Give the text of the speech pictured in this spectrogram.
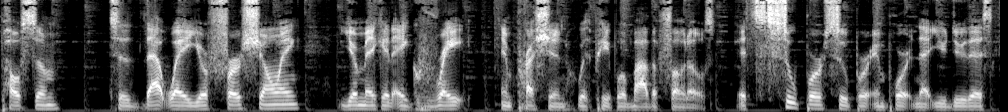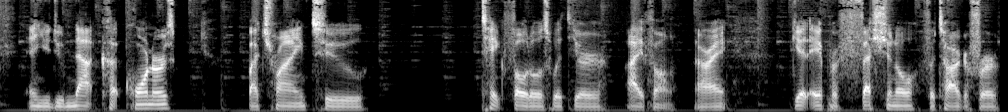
post them to that way your first showing, you're making a great impression with people by the photos. It's super, super important that you do this and you do not cut corners by trying to take photos with your iPhone. All right. Get a professional photographer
